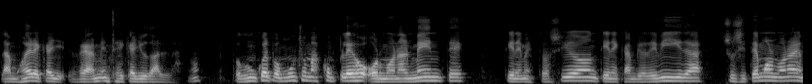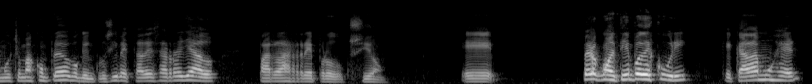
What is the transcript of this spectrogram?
las mujeres realmente hay que ayudarlas, ¿no? porque un cuerpo mucho más complejo hormonalmente, tiene menstruación, tiene cambio de vida, su sistema hormonal es mucho más complejo porque inclusive está desarrollado para la reproducción. Eh, pero con el tiempo descubrí que cada mujer,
